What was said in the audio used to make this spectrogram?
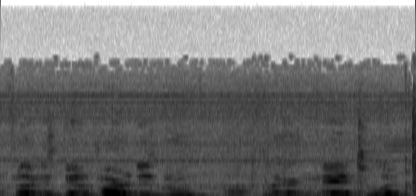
I feel like it's been a part of this group, uh, I feel like I can add to it,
